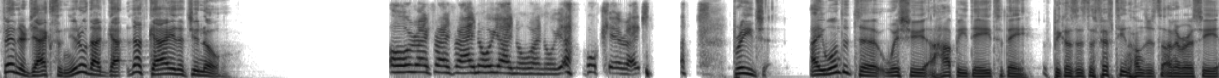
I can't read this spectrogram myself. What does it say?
Fender Jackson, you know that guy, that guy that you know. Oh, right, right, right. I know you. I know. I know you. Okay, right. Bríd, I wanted to wish you a happy day today because it's the 1500th anniversary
